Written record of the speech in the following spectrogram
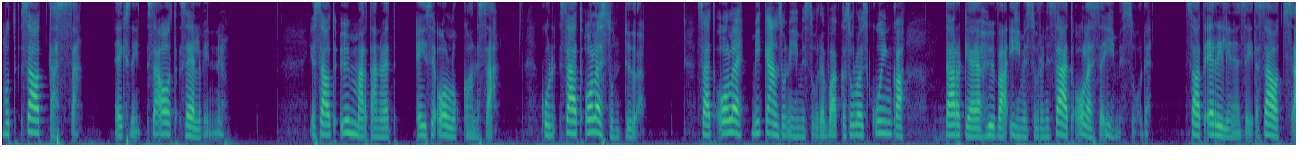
Mutta sä oot tässä, eiks niin? Sä oot selvinnyt. Ja sä oot ymmärtänyt, että ei se ollutkaan sä. Kun sä et ole sun työ. Sä et ole mikään sun ihmissuhde, vaikka sulla olisi kuinka tärkeä ja hyvä ihmissuhde, niin sä et ole se ihmissuhde. Sä oot erillinen siitä, sä oot sä.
